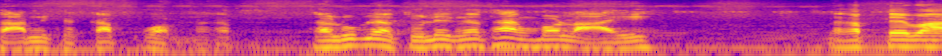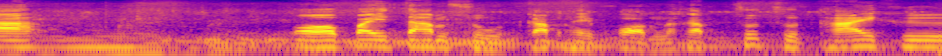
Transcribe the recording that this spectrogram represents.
สามนี่ก็กลับพร้อมนะครับถ้ารูปแล้วตัวเลขแนวทางบ่หลายนะครับ แต่ว่าออกไปตามสูตรกลับให้พร้อมนะครับ ชุดสุดท้ายคือ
